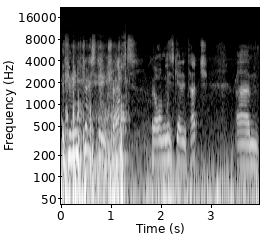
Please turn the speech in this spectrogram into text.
If you're interested in Trex by all means get in touch. Um,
